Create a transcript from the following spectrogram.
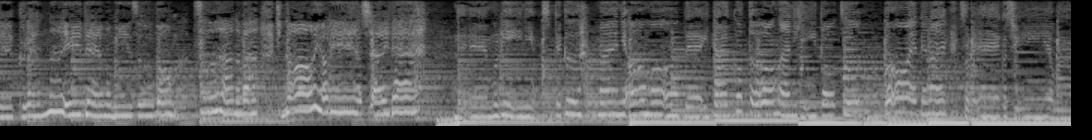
てくれないでも水を待つ花は昨日よりはしゃいで眠りに落ちてく前に思っていたこと何一つ覚えてないそれが幸せ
